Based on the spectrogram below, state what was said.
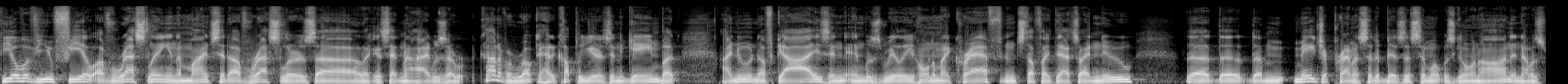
the overview feel of wrestling and the mindset of wrestlers. Uh, like I said, I was a kind of a rook. I had a couple of years in the game, but I knew enough guys and, and was really honing my craft and stuff like that. So I knew the, the the major premise of the business and what was going on. And I was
